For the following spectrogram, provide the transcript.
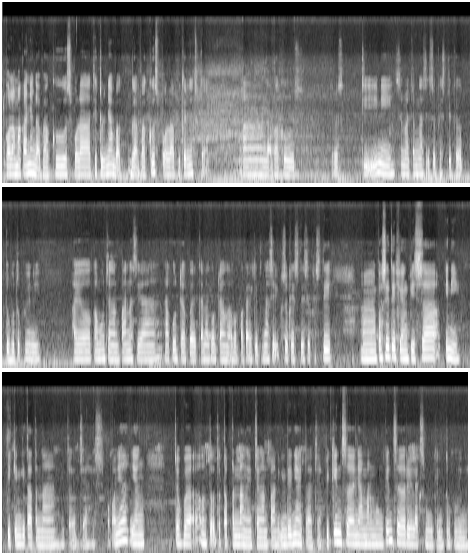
pola makannya nggak bagus pola tidurnya nggak bagus pola pikirnya juga uh, nggak bagus. Terus di ini semacam ngasih sugesti ke tubuh-tubuh ini ayo kamu jangan panas ya. Aku udah baik kan aku udah nggak apa-apa kayak gitu. Ngasih sugesti-sugesti uh, positif yang bisa ini bikin kita tenang gitu aja. Pokoknya yang coba untuk tetap tenang ya jangan panik. Intinya itu aja. Bikin senyaman mungkin serileks mungkin tubuh ini.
